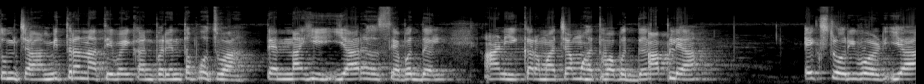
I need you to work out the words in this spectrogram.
तुमच्या मित्र नातेवाईकांपर्यंत पोचवा. त्यांनाही या रहस्याबद्दल आणि कर्माच्या महत्त्वाबद्दल आपल्या एक स्टोरी वर्ड या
